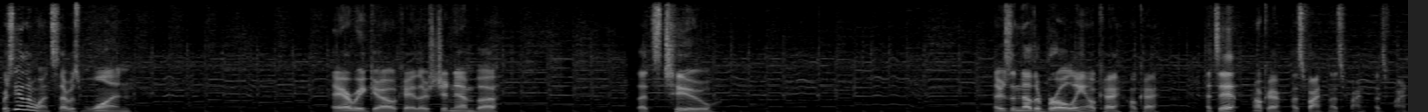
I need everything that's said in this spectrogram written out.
Where's the other ones? That was one. There we go. Okay, there's Janemba. That's two. There's another Broly. Okay, okay. That's it? Okay, that's fine. That's fine. That's fine.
